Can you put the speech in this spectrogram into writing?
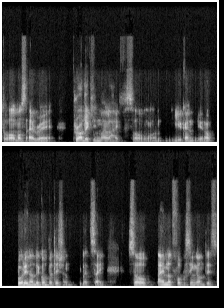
to almost every project in my life. So um, you can you know put it on the competition, let's say. So I'm not focusing on this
